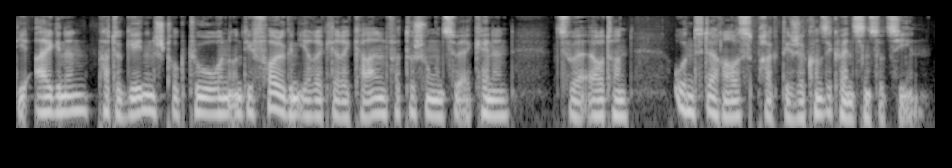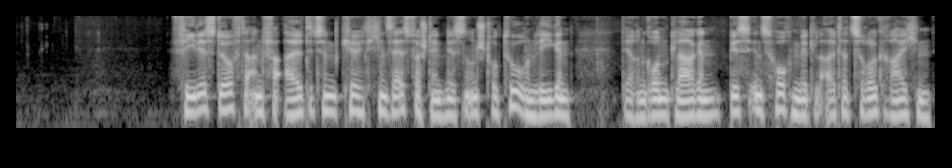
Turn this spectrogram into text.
die eigenen pathogenen Strukturen und die Folgen ihrer klerikalen Vertuschungen zu erkennen, zu erörtern und daraus praktische Konsequenzen zu ziehen. Vieles dürfte an veralteten kirchlichen Selbstverständnissen und Strukturen liegen, deren Grundlagen bis ins Hochmittelalter zurückreichen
